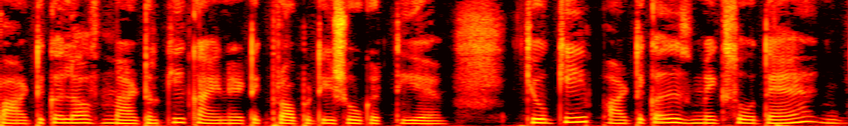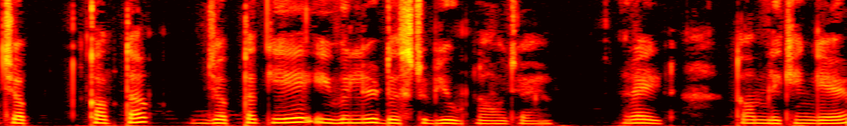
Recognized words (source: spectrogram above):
पार्टिकल ऑफ़ मैटर की काइनेटिक प्रॉपर्टी शो करती है. क्योंकि पार्टिकल्स मिक्स होते हैं जब, कब तक? जब तक ये इवनली डिस्ट्रीब्यूट ना हो जाए राइट तो हम लिखेंगे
